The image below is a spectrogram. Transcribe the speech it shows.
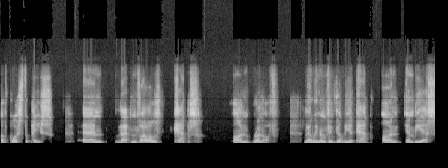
of course, the pace. And that involves caps on runoff. Now, we don't think there'll be a cap on MBS.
